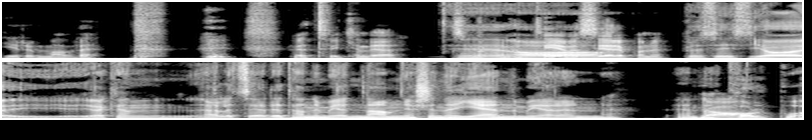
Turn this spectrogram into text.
Irma Vepp. Vet vilken det är? Som Eh, är på en ja. tv-serie på nu. Precis. Jag, jag kan ärligt säga det att han är mer ett namn jag känner igen mer än, än Ja. har koll på.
